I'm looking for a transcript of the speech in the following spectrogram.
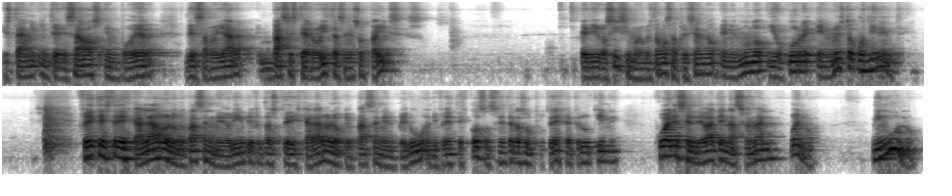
están interesados en poder desarrollar bases terroristas en esos países. Peligrosísimo lo que estamos apreciando en el mundo y ocurre en nuestro continente. Frente este descalabro, lo que pasa en Medio Oriente, frente este descalabro, lo que pasa en el Perú, en diferentes cosas, frente las oportunidades que el Perú tiene, ¿cuál es el debate nacional? Bueno, ninguno.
